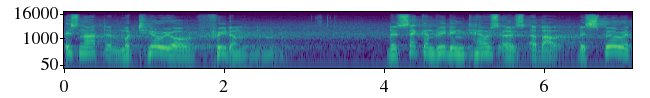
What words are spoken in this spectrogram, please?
It's not the material freedom. The second reading tells us about the spirit,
